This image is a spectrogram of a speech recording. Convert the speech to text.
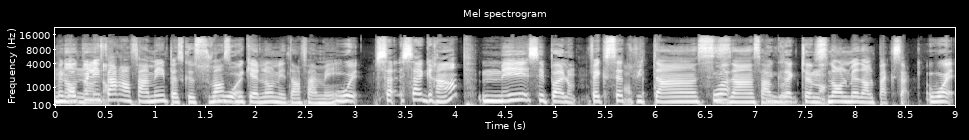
On peut non, les non. faire en famille parce que souvent, ce Ouais. week-end-là, on est en famille. Oui, ça, ça grimpe, mais c'est pas long. Fait que 7, 8 ans, 6 Ouais, ans, ça va. exactement. Sinon, on le met dans le pack-sac. Ouais,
